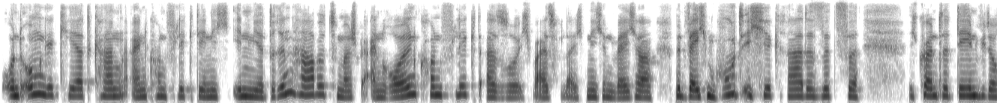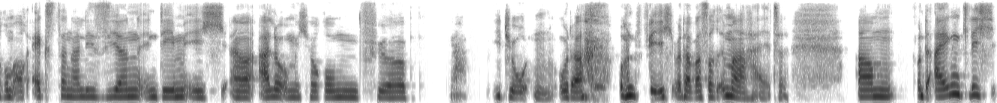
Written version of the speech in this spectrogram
und umgekehrt kann ein Konflikt, den ich in mir drin habe, zum Beispiel ein Rollenkonflikt, also ich weiß vielleicht nicht, in welcher, mit welchem Hut ich hier gerade sitze, ich könnte den wiederum auch externalisieren, indem ich äh, alle um mich herum für ja, Idioten oder unfähig oder was auch immer halte. Ähm, und eigentlich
